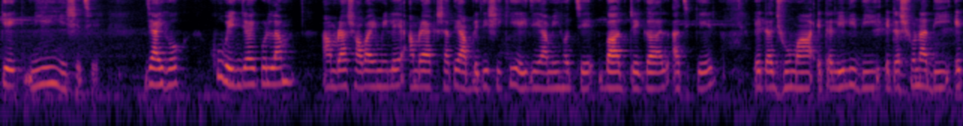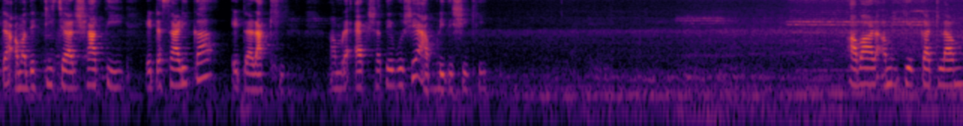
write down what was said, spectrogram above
কেক নিয়েই এসেছে। যাই হোক, খুব এনজয় করলাম। আমরা সবাই মিলে, আমরা একসাথে আবৃত্তি শিখি, এই যে আমি হচ্ছে বার্থডে গার্ল আজকের। এটা ঝুমা, এটা লিলি লিলিদি, এটা সোনা সোনাদি, এটা আমাদের টিচার সাথী, এটা সারিকা, এটা রাখি। আমরা একসাথে বসে আবৃত্তি শিখি। আবার আমি কেক কাটলাম।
